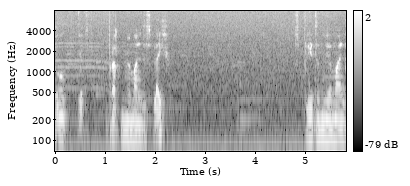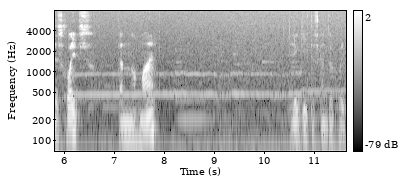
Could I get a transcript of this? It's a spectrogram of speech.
So, jetzt braten wir mal das Fleisch. Splitten wir mal das Holz. Dann nochmal. Lege ich das ganze Holz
